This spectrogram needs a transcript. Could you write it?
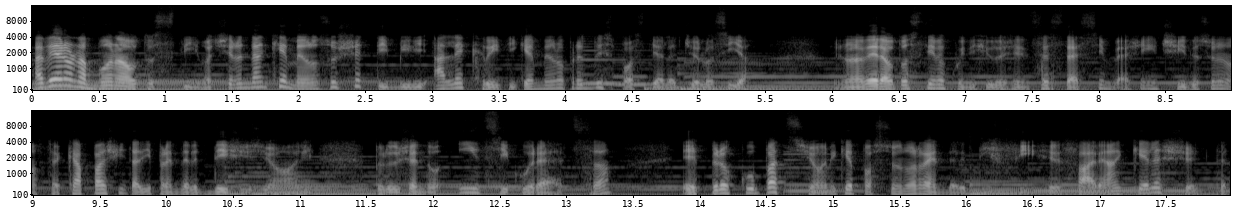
Avere una buona autostima ci rende anche meno suscettibili alle critiche e meno predisposti alla gelosia. Il non avere autostima e quindi fiducia in se stessi invece incide sulle nostre capacità di prendere decisioni, producendo insicurezza e preoccupazioni che possono rendere difficile fare anche le scelte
